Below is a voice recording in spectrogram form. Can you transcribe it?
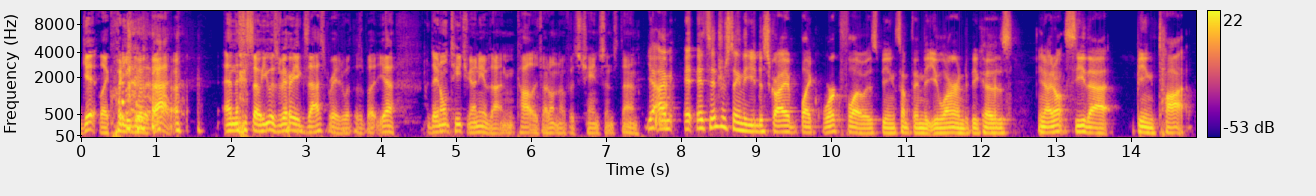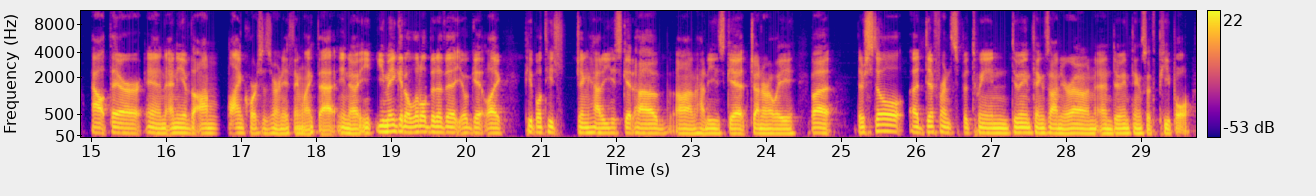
Git? Like, what do you do with that? and then so he was very exasperated with us. But yeah, they don't teach you any of that in college. I don't know if it's changed since then. Yeah, I mean, it, it's interesting that you describe like workflow as being something that you learned because you know I don't see that being taught out there in any of the online courses or anything like that. You know, you, you may get a little bit of it. You'll get like people teaching how to use GitHub, um, how to use Git generally, but there's still a difference between doing things on your own and doing things with people.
